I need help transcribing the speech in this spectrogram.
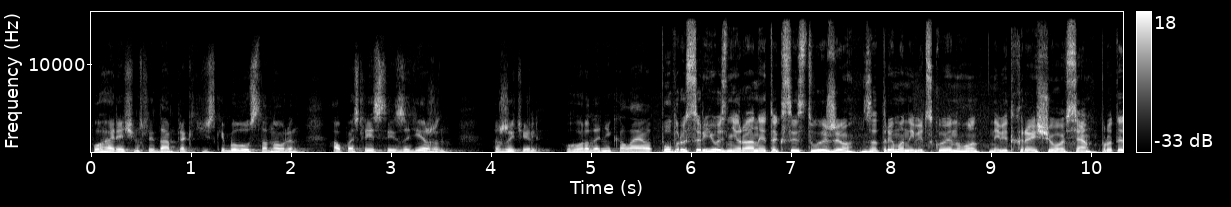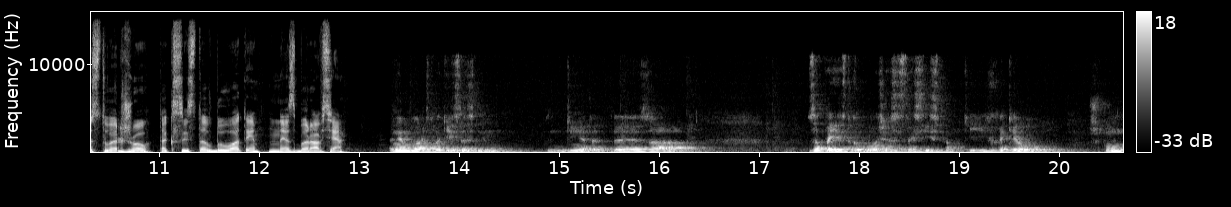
по горячим следам практически был установлен, а впоследствии задержан житель города Николаева. Попри серйозні рани, таксист вижив. Затриманий від скоєного не відхрещувався. Проте стверджував, таксиста вбивати не збирався. У меня была расплатиться с ним день этот, э, за, за поездку, получается, с таксистом. И хотел, чтобы он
